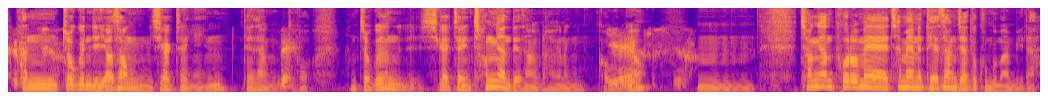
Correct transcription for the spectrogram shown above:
그렇죠. 한쪽은 이제 여성 시각장애인 대상이고 네. 한쪽은 시각장애인 청년 대상으로 하는 거군요. 예, 그렇습니다. 음, 청년 포럼에 참여하는 대상자도 궁금합니다.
